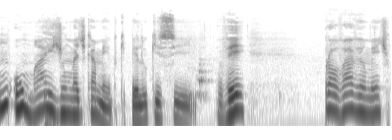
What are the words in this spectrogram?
Um ou mais de um medicamento, que pelo que se vê, provavelmente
